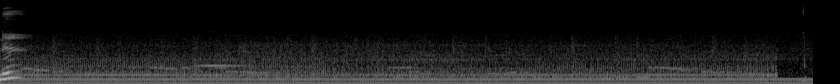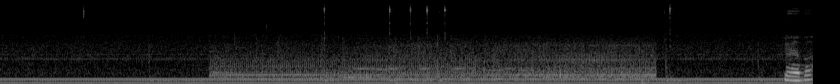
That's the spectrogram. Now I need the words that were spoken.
Ne? Merhaba.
